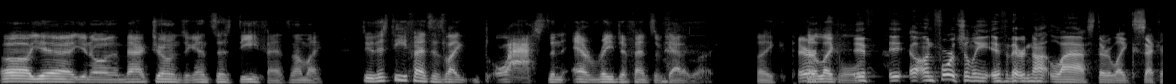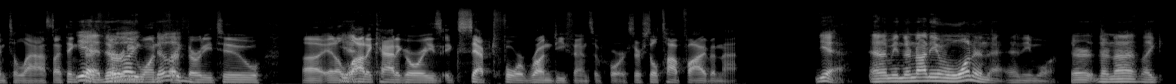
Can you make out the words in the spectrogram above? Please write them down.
oh, yeah, you know, Mac Jones against this defense. And I'm like, dude, this defense is like last in every defensive category. Like they're, they're like if it, unfortunately if they're not last, they're like second to last. I think yeah, they're, they're 31 like, they're for like, 32 uh, in a yeah. lot of categories except for run defense, of course. They're still top 5 in that. Yeah. And I mean they're not even one in that anymore. They're they're not like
